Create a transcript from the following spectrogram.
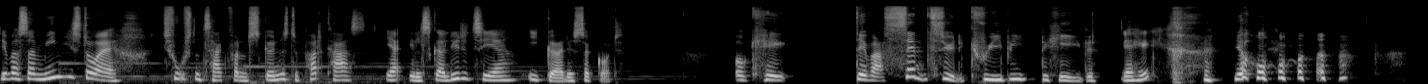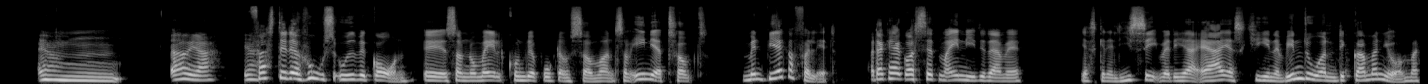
Det var så min historie. Tusind tak for den skønneste podcast. Jeg elsker at lytte til jer. I gør det så godt. Okay, det var sindssygt creepy, det hele. Ja, ikke? jo. øhm, oh, ja. Ja. Først det der hus ude ved gården, øh, som normalt kun bliver brugt om sommeren, som egentlig er tomt, men virker for let. Og der kan jeg godt sætte mig ind i det der med, jeg skal da lige se, hvad det her er, jeg skal kigge ind ad vinduerne, det gør man jo. Man,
